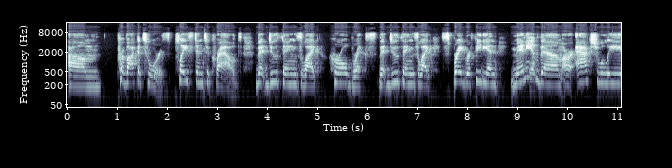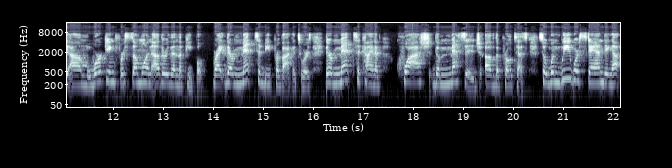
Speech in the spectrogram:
um, provocateurs placed into crowds that do things like hurl bricks, that do things like spray graffiti, and many of them are actually um, working for someone other than the people, right? They're meant to be provocateurs. They're meant to kind of quash the message of the protest. So when we were standing up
